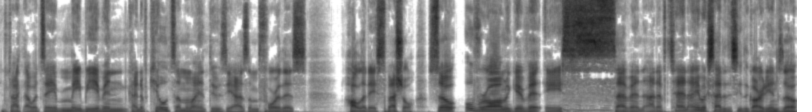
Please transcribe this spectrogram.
In fact, I would say maybe even kind of killed some of my enthusiasm for this holiday special. So overall, I'm gonna give it a seven out of ten. I am excited to see the Guardians, though.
